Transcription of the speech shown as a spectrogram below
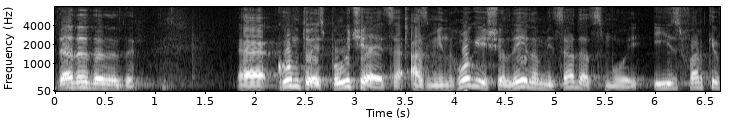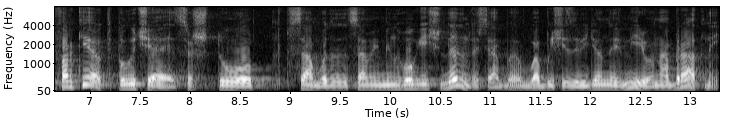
да, да, да, да, да. Э, קומט, то есть получается, אַז מנהגו של עולם מצד עצמו איז פאַרקי פאַרקערט получается, что сам вот этот самый מנהגו של то есть обычай заведенный в мире, он обратный.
